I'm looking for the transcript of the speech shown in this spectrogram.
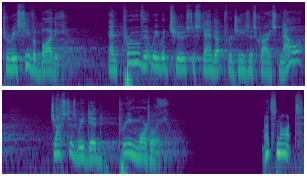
to receive a body, and prove that we would choose to stand up for Jesus Christ now just as we did pre mortally. Let's not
